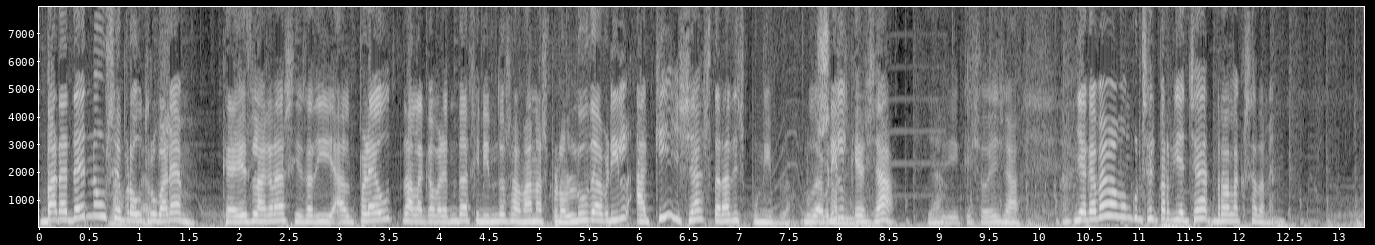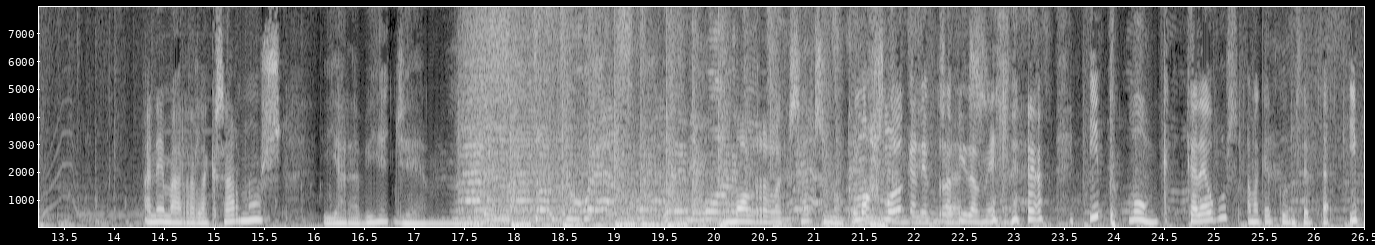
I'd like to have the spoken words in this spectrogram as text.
Baratet no ho sé, No, però ho trobarem que és la gràcia, és a dir, el preu te l'acabarem definint dues setmanes, però l'1 d'abril aquí ja estarà disponible. L'1 d'abril, que és ja. Ja. Vull dir que això és ja. I acabem amb un consell per viatjar relaxadament. Anem a relaxar-nos i ara viatgem. Molt relaxats no? que Molt, molt, que anem ràpidament. Ip Munk. Quedeu-vos amb aquest concepte. Ip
